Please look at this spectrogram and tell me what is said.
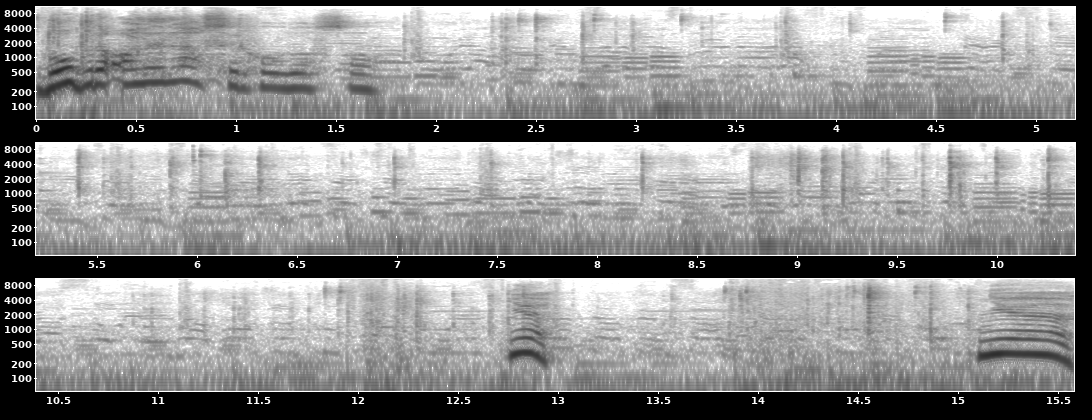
Dobra, ale laser hoł dostał. Nie. Nie.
